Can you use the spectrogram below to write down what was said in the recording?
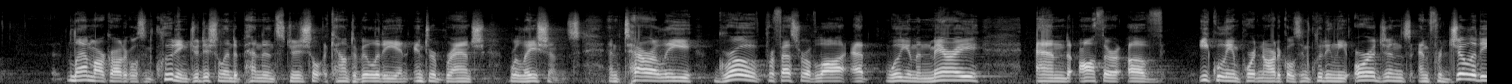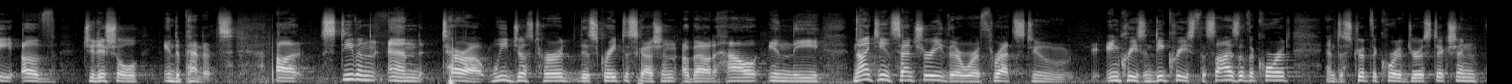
landmark articles including Judicial Independence, Judicial Accountability, and Interbranch Relations. And Tara Leigh Grove, Professor of Law at William and Mary, and author of equally important articles, including The Origins and Fragility of Judicial Independence. Uh, Stephen and Tara, we just heard this great discussion about how in the 19th century there were threats to increase and decrease the size of the court and to strip the court of jurisdiction.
